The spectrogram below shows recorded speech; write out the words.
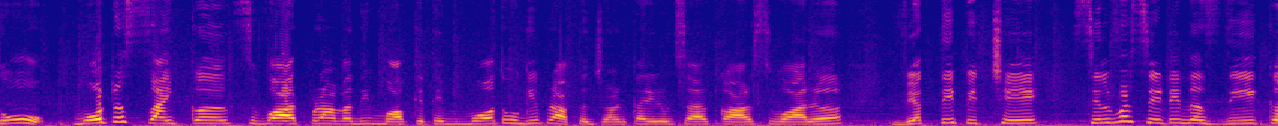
ਦੋ ਮੋਟਰਸਾਈਕਲ ਸਵਾਰ ਭਰਾਵਾਂ ਦੀ ਮੌਕੇ ਤੇ ਮੌਤ ਹੋ ਗਈ। ਪ੍ਰਾਪਤ ਜਾਣਕਾਰੀ ਅਨੁਸਾਰ ਕਾਰ ਸਵਾਰ ਵਿਅਕਤੀ ਪਿੱਛੇ ਸਿਲਵਰ ਸਿਟੀ ਨਜ਼ਦੀਕ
